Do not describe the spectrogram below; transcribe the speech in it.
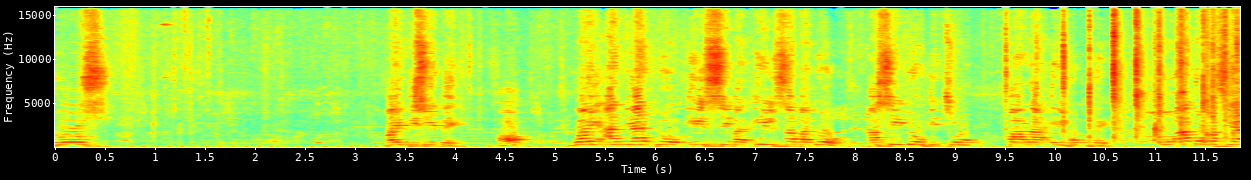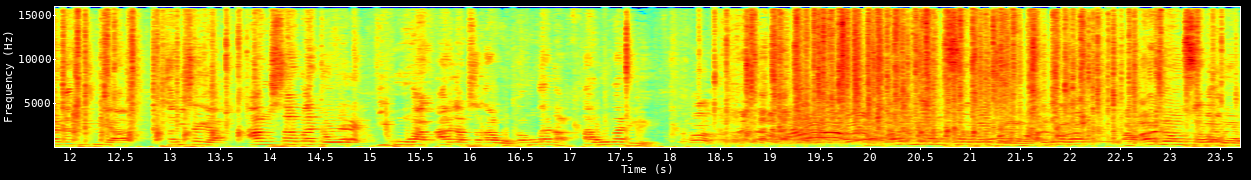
2 27. Oh? Way anyado il, siba, il Sabado, hasido hitso para il hombre. Kung atong basihan ang Biblia, sa Bisaya, ang Sabado gibuhat alang sa tawo. Kamuta na, tawo nga dili. Ang adlaw Sabado, ano ba? Ang adlaw Sabado,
